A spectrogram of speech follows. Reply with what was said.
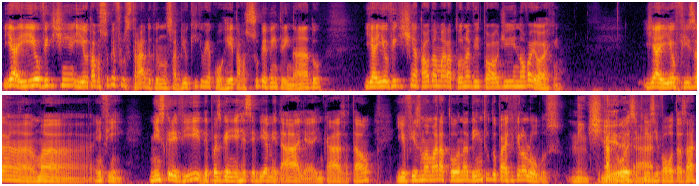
E aí eu vi que tinha. E eu tava super frustrado, que eu não sabia o que, que eu ia correr, tava super bem treinado. E aí eu vi que tinha tal da maratona virtual de Nova York. E aí eu fiz a, uma. Enfim, me inscrevi, depois ganhei, recebi a medalha em casa e tal. E eu fiz uma maratona dentro do Parque Vila Lobos. De Mentira. 14, cara. 15 voltas lá.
